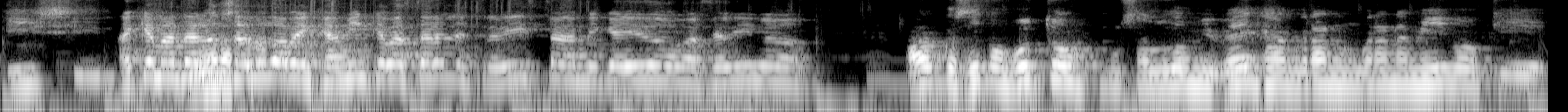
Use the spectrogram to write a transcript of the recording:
difícil. Hay que mandarle un saludo a Benjamín que va a estar en la entrevista, mi querido Marcelino. Claro que sí, con gusto. Un saludo a mi Benja, un gran, un gran amigo que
